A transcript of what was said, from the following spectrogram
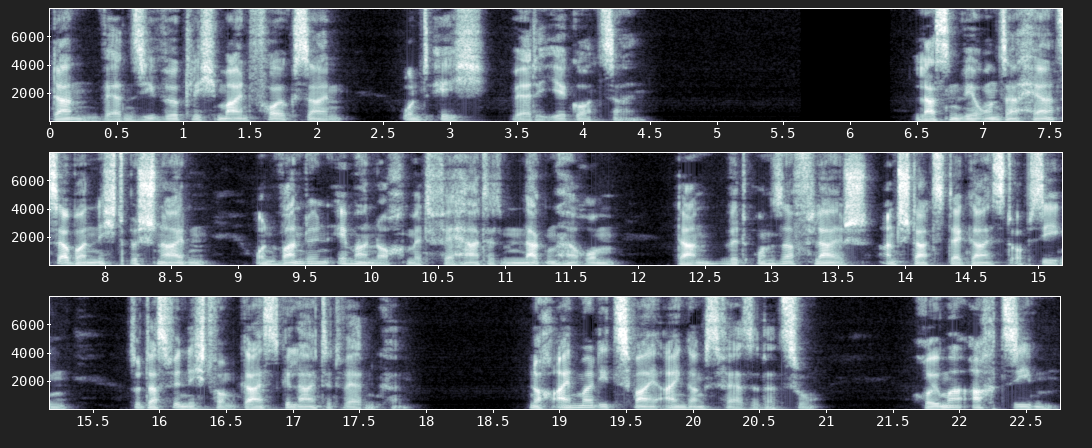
Dann werden sie wirklich mein Volk sein, und ich werde ihr Gott sein. Lassen wir unser Herz aber nicht beschneiden und wandeln immer noch mit verhärtetem Nacken herum, dann wird unser Fleisch anstatt der Geist obsiegen, so dass wir nicht vom Geist geleitet werden können. Noch einmal die zwei Eingangsverse dazu. Römer 8,7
